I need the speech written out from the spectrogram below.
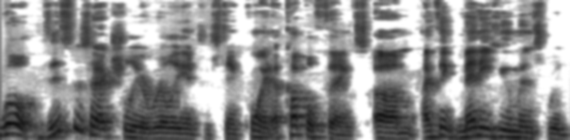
Well, this is actually a really interesting point. A couple things. Um, I think many humans would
